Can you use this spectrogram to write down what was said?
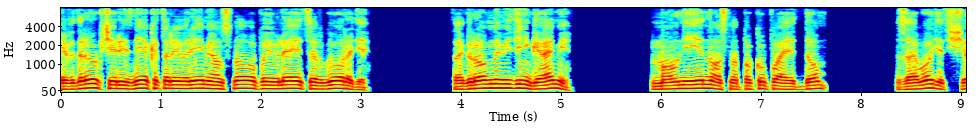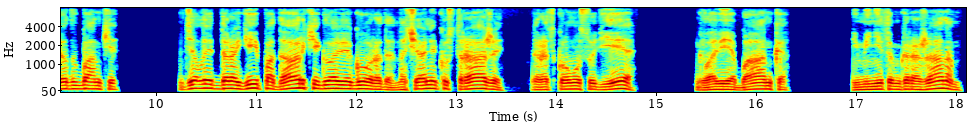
И вдруг через некоторое время он снова появляется в городе. С огромными деньгами. Молниеносно покупает дом, заводит счет в банке, делает дорогие подарки главе города, начальнику стражи, городскому судье, главе банка, именитым горожанам.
